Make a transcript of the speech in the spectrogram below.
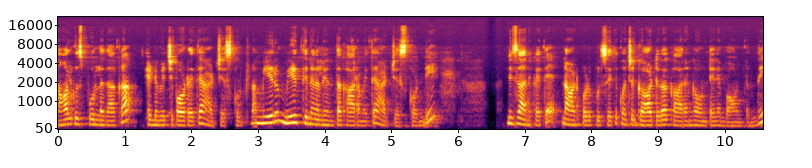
నాలుగు స్పూన్ల దాకా ఎండుమిర్చి పౌడర్ అయితే యాడ్ చేసుకుంటున్నాను మీరు మీరు తినగలిగినంత కారం అయితే యాడ్ చేసుకోండి. నిజానికైతే నాటుకోడి పులుసు అయితే కొంచెం ఘాటుగా కారంగా ఉంటేనే బాగుంటుంది.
